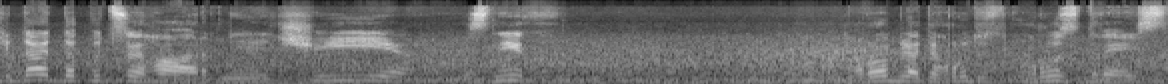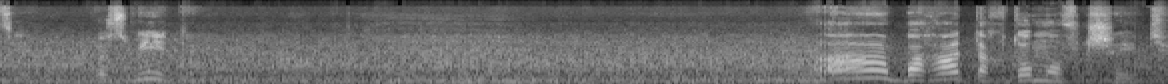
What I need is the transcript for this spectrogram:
кидають до пицегарні, чи з них роблять груз, груз 200. Розумієте? А багато хто мовчить.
